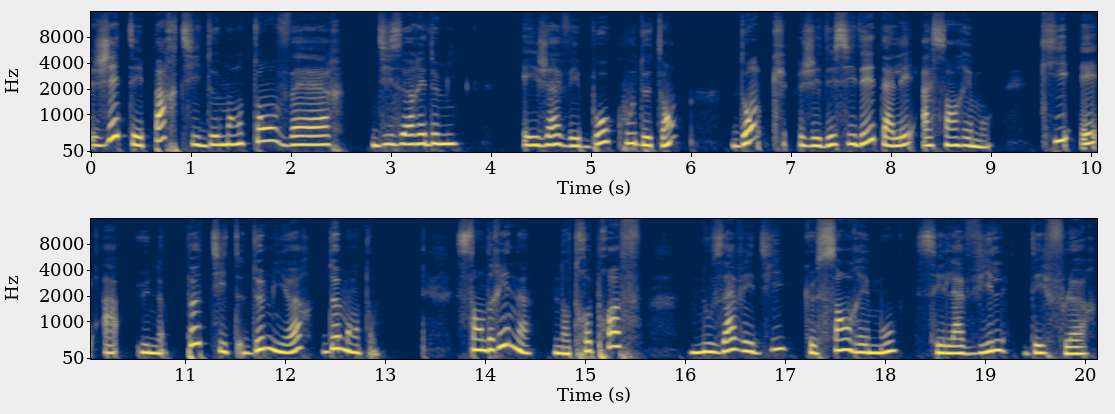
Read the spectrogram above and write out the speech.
J'étais partie de Menton vers 10h30 et j'avais beaucoup de temps, donc j'ai décidé d'aller à San Remo, qui est à une petite demi-heure de Menton. Sandrine, notre prof, nous avait dit que San Remo, c'est la ville des fleurs.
